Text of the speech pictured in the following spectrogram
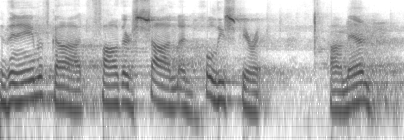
In the name of God, Father, Son, and Holy Spirit. Amen.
